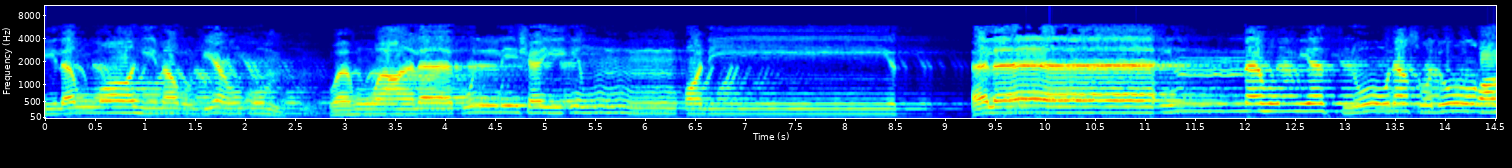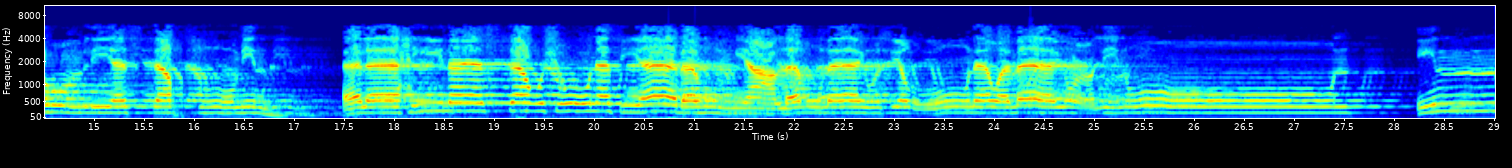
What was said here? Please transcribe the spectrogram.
إِلَى اللَّهِ مَرْجِعُكُمْ وَهُوَ عَلَى كُلِّ شَيْءٍ قَدِيرٌ. أَلَا إِنَّهُمْ يَثْنُونَ صُدُورَهُمْ لِيَسْتَخْفُوا مِنْهُ. أَلَا حِينَ يَسْتَغْشُونَ ثِيَابَهُمْ يَعْلَمُ مَا يُسِرُّونَ وَمَا يُعْلِنُونَ.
